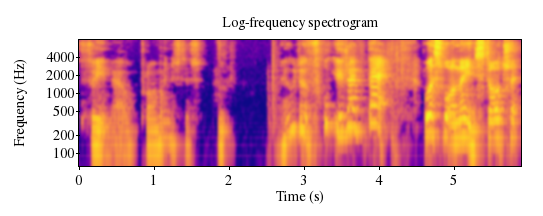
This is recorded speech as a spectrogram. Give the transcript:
female prime ministers. Hmm. Who would have thought you'd have that? well, that's what I mean. Star Trek.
